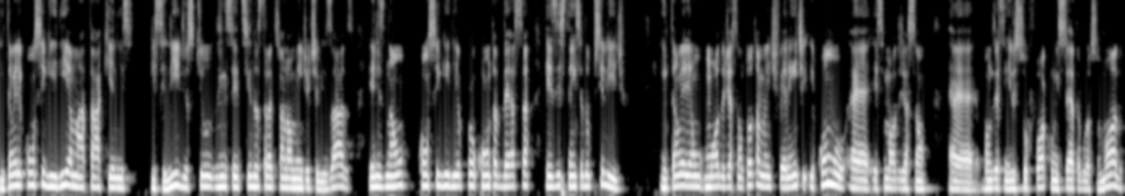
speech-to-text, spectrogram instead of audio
Então ele conseguiria matar aqueles psilídeos que os inseticidas tradicionalmente utilizados, eles não conseguiriam por conta dessa resistência do psilídeo. Então ele é um modo de ação totalmente diferente e como é, esse modo de ação, é, vamos dizer assim, ele sufoca o inseto a grosso modo,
